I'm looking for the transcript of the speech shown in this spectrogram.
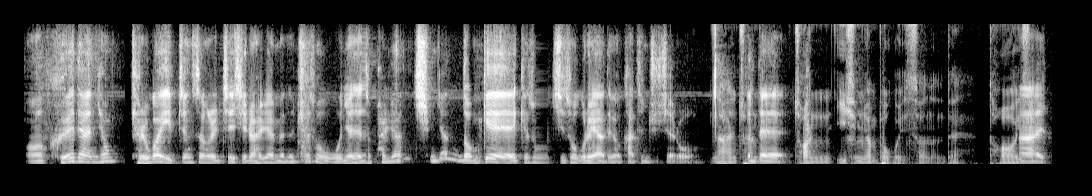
어, 그에 대한 형, 결과의 입증성을 제시를 하려면은 최소 5년에서 8년, 10년 넘게 계속 지속을 해야 돼요. 같은 주제로. 난 전, 근데 전 20년 보고 있었는데 더 아, 이상-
